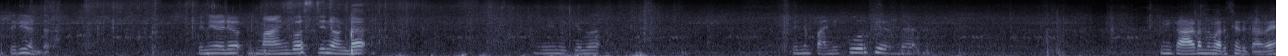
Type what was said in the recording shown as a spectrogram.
ഒത്തിരിയുണ്ട് പിന്നെ ഒരു മാങ്കോസ്റ്റിനുണ്ട്. നിൽക്കുന്നത് പിന്നെ പനിക്കൂർക്കയുണ്ട്. ഈ കാടൊന്ന് പറിച്ചെടുക്കാവേ.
